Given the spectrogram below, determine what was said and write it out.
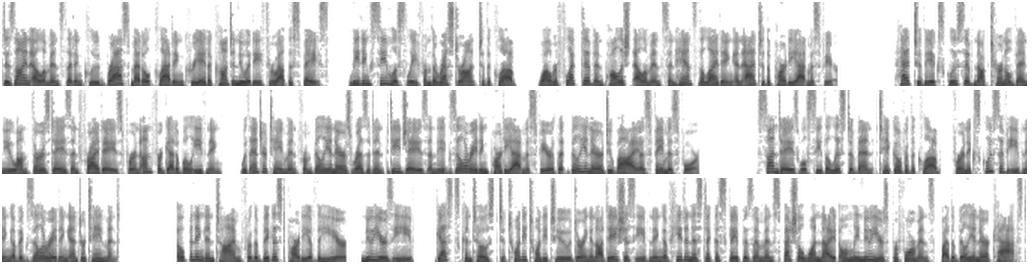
Design elements that include brass metal cladding create a continuity throughout the space, leading seamlessly from the restaurant to the club, while reflective and polished elements enhance the lighting and add to the party atmosphere. Head to the exclusive nocturnal venue on Thursdays and Fridays for an unforgettable evening, with entertainment from Billionaire's resident DJs and the exhilarating party atmosphere that Billionaire Dubai is famous for. Sundays will see the list event take over the club, for an exclusive evening of exhilarating entertainment. Opening in time for the biggest party of the year, New Year's Eve, guests can toast to 2022 during an audacious evening of hedonistic escapism and special one-night-only New Year's performance by the Billionaire cast.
